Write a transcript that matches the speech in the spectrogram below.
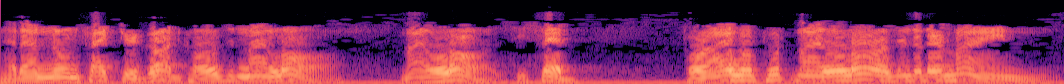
And that unknown factor, God calls it my law. My laws, He said. For I will put my laws into their mind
